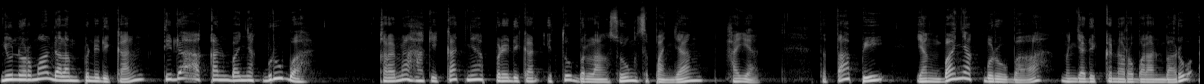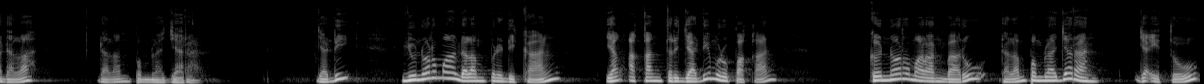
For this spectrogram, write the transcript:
new normal dalam pendidikan tidak akan banyak berubah karena hakikatnya pendidikan itu berlangsung sepanjang hayat. Tetapi yang banyak berubah menjadi kenormalan baru adalah dalam pembelajaran. Jadi, new normal dalam pendidikan yang akan terjadi merupakan kenormalan baru dalam pembelajaran, yaitu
